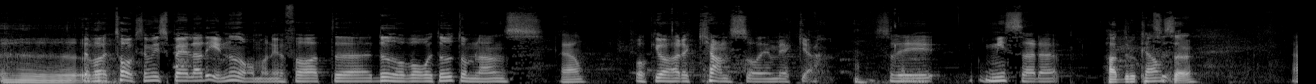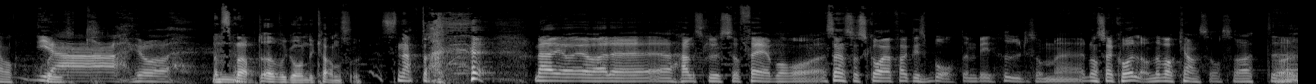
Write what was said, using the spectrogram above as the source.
Eh, Det var ett tag sedan vi spelade in nu Arman ju, för att eh, du har varit utomlands Ja. och jag hade cancer i en vecka. Så vi missade... Hade du cancer? Jag var sjuk. Ja, jag... En snabbt övergående cancer. Snabbt. Nej, jag, jag hade eh, halsfluss och feber och sen så skar jag faktiskt bort en bit hud som eh, de ska kolla om det var cancer. Så att eh,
